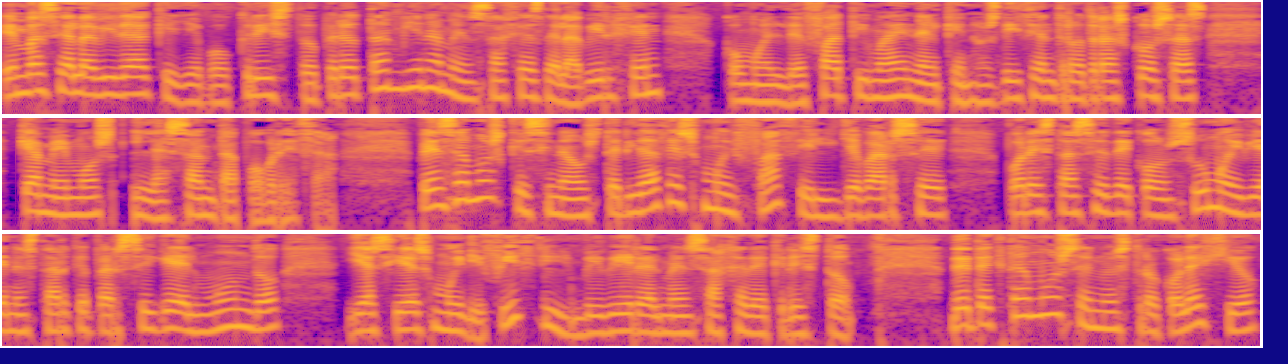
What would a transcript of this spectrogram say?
en base a la vida que llevó Cristo, pero también a mensajes de la Virgen, como el de Fátima, en el que nos dice, entre otras cosas, que amemos la santa pobreza. Pensamos que sin austeridad es muy fácil llevarse por esta sed de consumo y bienestar que persigue el mundo y así es muy difícil vivir el mensaje de Cristo. Detectamos en nuestro colegio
